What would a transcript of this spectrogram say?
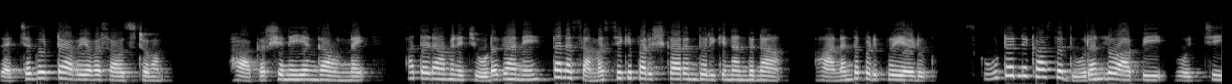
రెచ్చగొట్టే అవయవ సౌష్ఠవం ఆకర్షణీయంగా ఉన్నాయి. అతడు ఆమెను చూడగానే తన సమస్యకి పరిష్కారం దొరికినందున ఆనందపడిపోయాడు. స్కూటర్ని కాస్త దూరంలో ఆపి వచ్చి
